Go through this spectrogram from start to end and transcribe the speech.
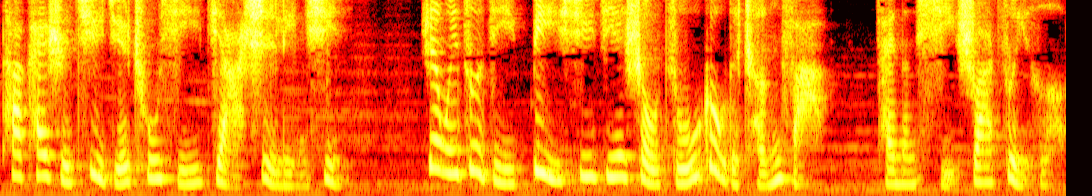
他开始拒绝出席假释聆讯，认为自己必须接受足够的惩罚才能洗刷罪恶。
